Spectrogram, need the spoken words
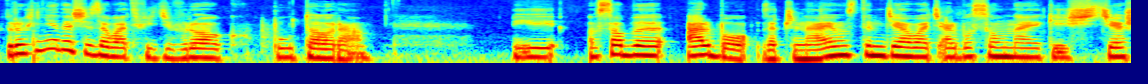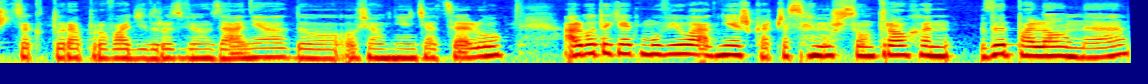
których nie da się załatwić w rok, półtora. I osoby albo zaczynają z tym działać, albo są na jakiejś ścieżce, która prowadzi do rozwiązania, do osiągnięcia celu, albo tak jak mówiła Agnieszka, czasem już są trochę wypalone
